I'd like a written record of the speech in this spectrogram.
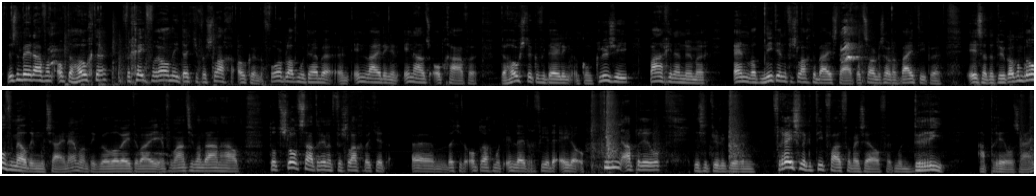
Dus dan ben je daarvan op de hoogte. Vergeet vooral niet dat je verslag ook een voorblad moet hebben, een inleiding, een inhoudsopgave, de hoofdstukkenverdeling, een conclusie, paginanummer. En wat niet in het verslag erbij staat, dat zal ik er zo nog bij typen, is dat natuurlijk ook een bronvermelding moet zijn. Hè? Want ik wil wel weten waar je informatie vandaan haalt. Tot slot staat er in het verslag dat je, het, um, dat je de opdracht moet inleveren via de ELO op 10 april. Dit is natuurlijk weer een vreselijke typfout van mijzelf. Het moet 3 april zijn.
